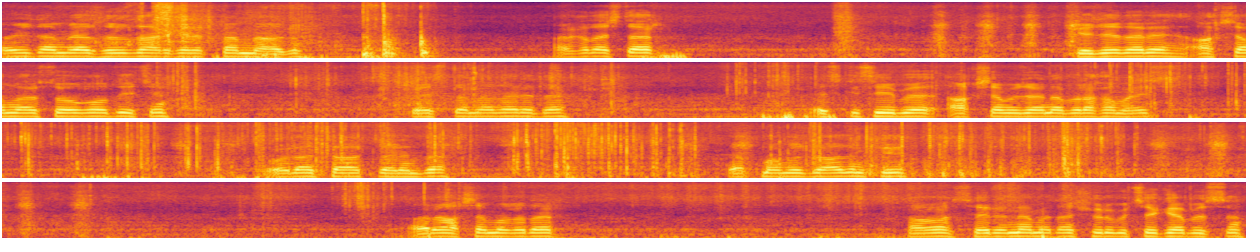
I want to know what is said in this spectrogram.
O yüzden biraz hızlı hareket etmem lazım. Arkadaşlar geceleri, akşamları soğuk olduğu için beslemeleri de eskisi gibi akşam üzerine bırakamayız. Öğlen saatlerinde yapmamız lazım ki ara akşama kadar hava serinlemeden şurubu çekebilsin.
